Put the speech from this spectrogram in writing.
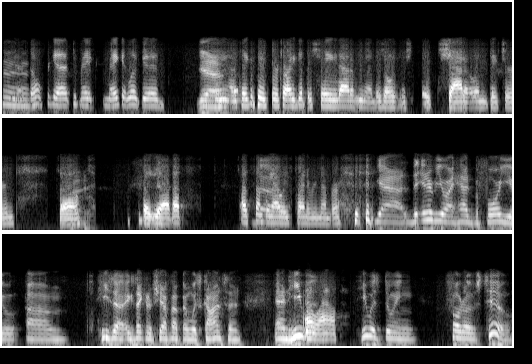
you know Uh. don't forget to make make it look good yeah. So, you know, take a picture, try to get the shade out of, you know, there's always a, sh- a shadow in the picture, and so. Right. But yeah, that's that's something I always try to remember. Yeah, the interview I had before you, um, he's an executive chef up in Wisconsin, and he oh, was oh wow. he was doing photos too,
